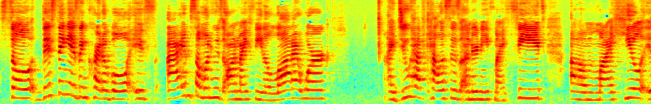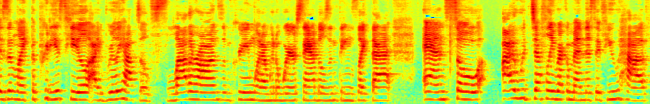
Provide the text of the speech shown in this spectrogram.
So this thing is incredible. If I am someone who's on my feet a lot at work I do have calluses underneath my feet. Um, my heel isn't like the prettiest heel. I really have to slather on some cream when I'm gonna wear sandals and things like that. And so I would definitely recommend this if you have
